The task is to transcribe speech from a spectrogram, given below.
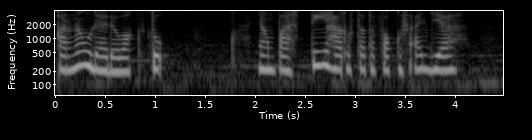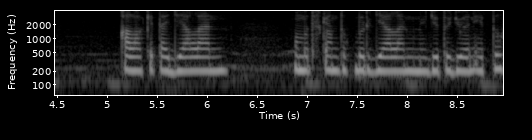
Karena udah ada waktu. Yang pasti harus tetap fokus aja. Kalau kita jalan memutuskan untuk berjalan menuju tujuan itu.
